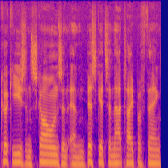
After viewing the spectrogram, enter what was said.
cookies, and scones, and, and biscuits, and that type of thing.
